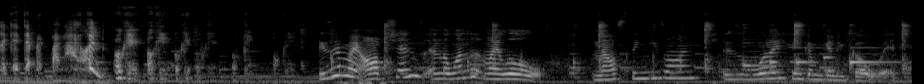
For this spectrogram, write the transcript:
I get to my island. Okay, okay, okay, okay. These are my options, and the one that my little mouse thingy's on is what I think I'm gonna go with.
